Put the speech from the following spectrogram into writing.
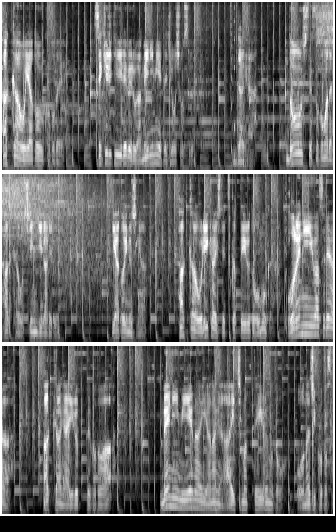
ハッカーを雇うことでセキュリティレベルは目に見えて上昇する。だがどうしてそこまでハッカーを信じられる？雇い主がハッカーを理解して使っていると思うか？俺に言わせりゃハッカーがいるってことは目に見えない穴が開いちまっているのと同じことさ。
